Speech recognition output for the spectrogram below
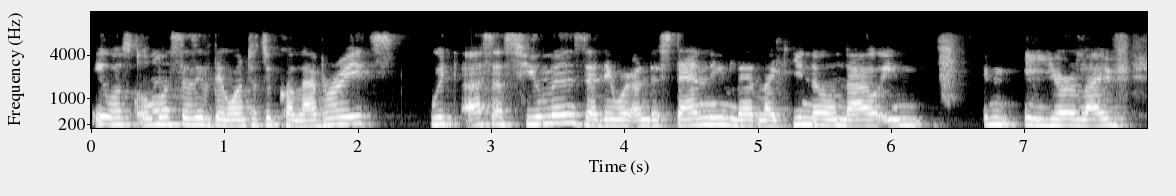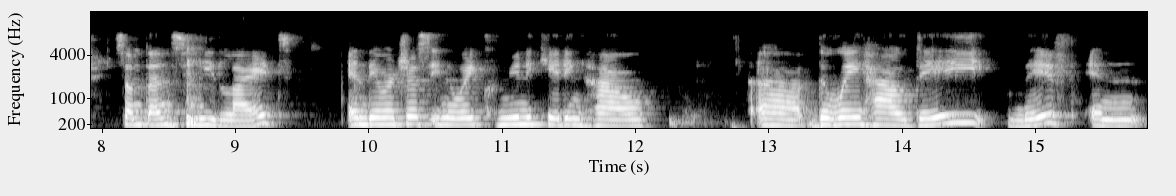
It was almost as if they wanted to collaborate with us as humans that they were understanding that like you know now in in, in your life sometimes you need light. And they were just in a way communicating how uh, the way how they live and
